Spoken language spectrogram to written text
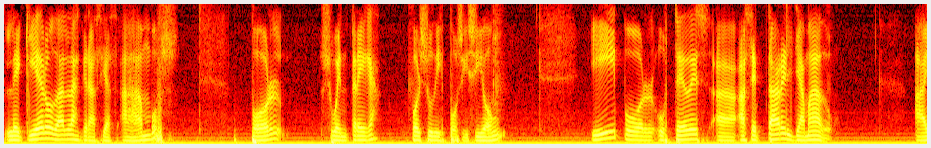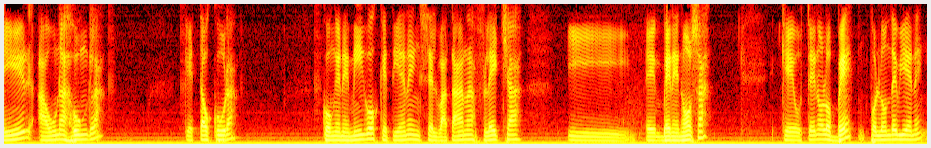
Le quiero dar las gracias a ambos por su entrega, por su disposición y por ustedes aceptar el llamado a ir a una jungla que está oscura, con enemigos que tienen selvatanas, flechas y eh, venenosas, que usted no los ve por dónde vienen.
